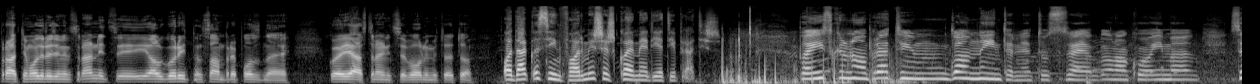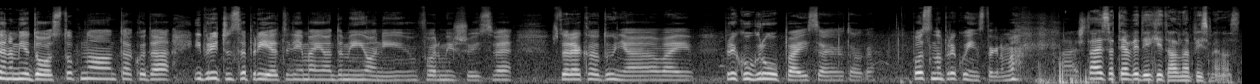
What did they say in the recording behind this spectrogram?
Pratim određene stranice i algoritam sam prepoznaje koje ja stranice volim i to je to. Odakle se informišeš koje medije ti pratiš? Pa iskreno pratim uglavnom na internetu sve, onako ima, sve nam je dostupno, tako da i pričam sa prijateljima i onda mi i oni informišu i sve, što je rekla Dunja, ovaj, preko grupa i svega toga. Posebno preko Instagrama. A šta je za tebe digitalna pismenost?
